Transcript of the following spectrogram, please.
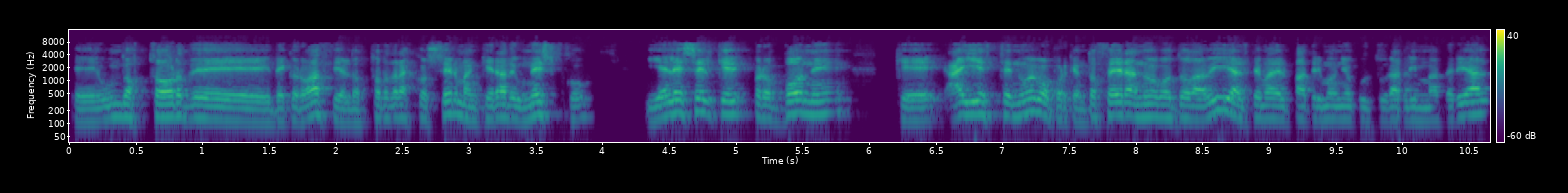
eh, un doctor de, Croacia, el doctor Drasko Sherman, que era de UNESCO, y él es el que propone que hay este nuevo, porque entonces era nuevo todavía, el tema del patrimonio cultural inmaterial,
